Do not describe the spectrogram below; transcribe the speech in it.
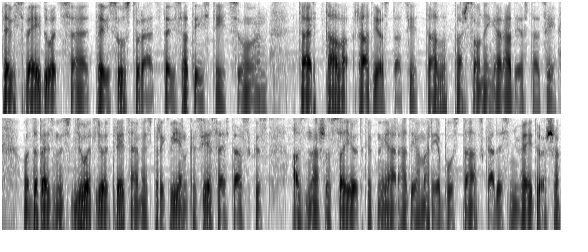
tevis veidots, tevis uzturēts, tevis attīstīts un tā ir tava radiostācija, tava personīgā radiostācija. Un tāpēc mēs ļoti, ļoti priecājamies par ikvienu, kas iesaistās, kas apzinās šo sajūtu, ka, nu jā, radio arī būs tāds, kāda es viņu veidošu.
